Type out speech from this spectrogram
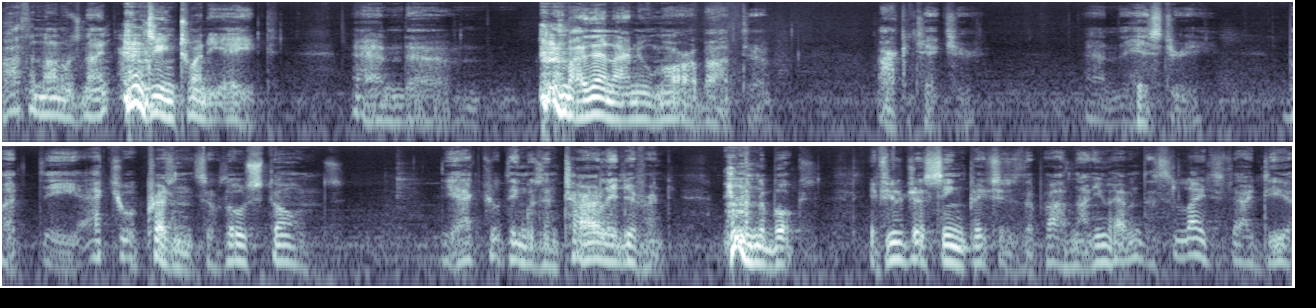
Parthenon was 1928, and uh, by then I knew more about uh, architecture and the history, but the actual presence of those stones, the actual thing was entirely different in the books. If you've just seen pictures of the Parthenon, you haven't the slightest idea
